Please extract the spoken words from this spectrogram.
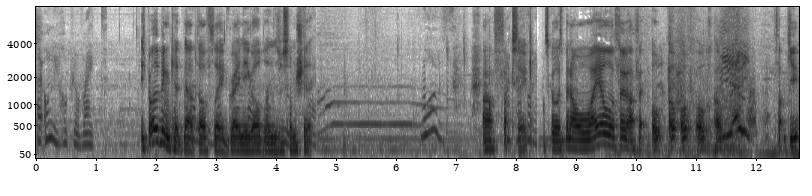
I only hope you're right. He's probably been kidnapped off like grimy goblins or some shit. Wolves! Oh, fuck's sake. Let's go. It's been a while without a Oh, oh, oh, oh, oh. Fuck you.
